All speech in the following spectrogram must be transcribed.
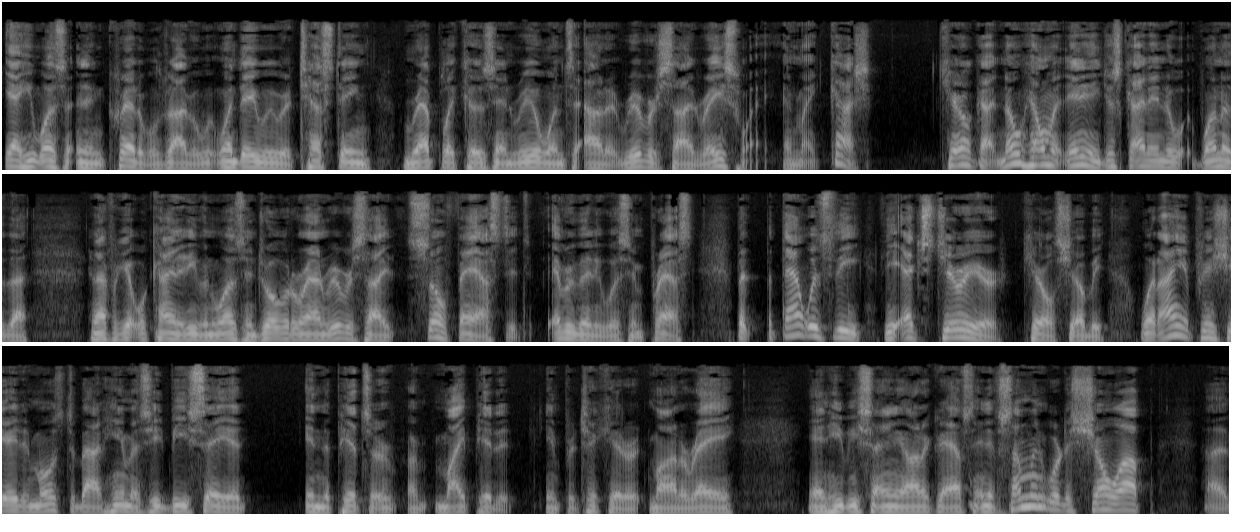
yeah, he was an incredible driver. One day we were testing replicas and real ones out at Riverside Raceway, and my gosh, Carroll got no helmet, anything, just got into one of the and I forget what kind it even was, and drove it around Riverside so fast that everybody was impressed. But but that was the the exterior Carroll Shelby. What I appreciated most about him is he'd be say it in the pits or, or my pit at, in particular at Monterey, and he'd be signing autographs. And if someone were to show up. Uh,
